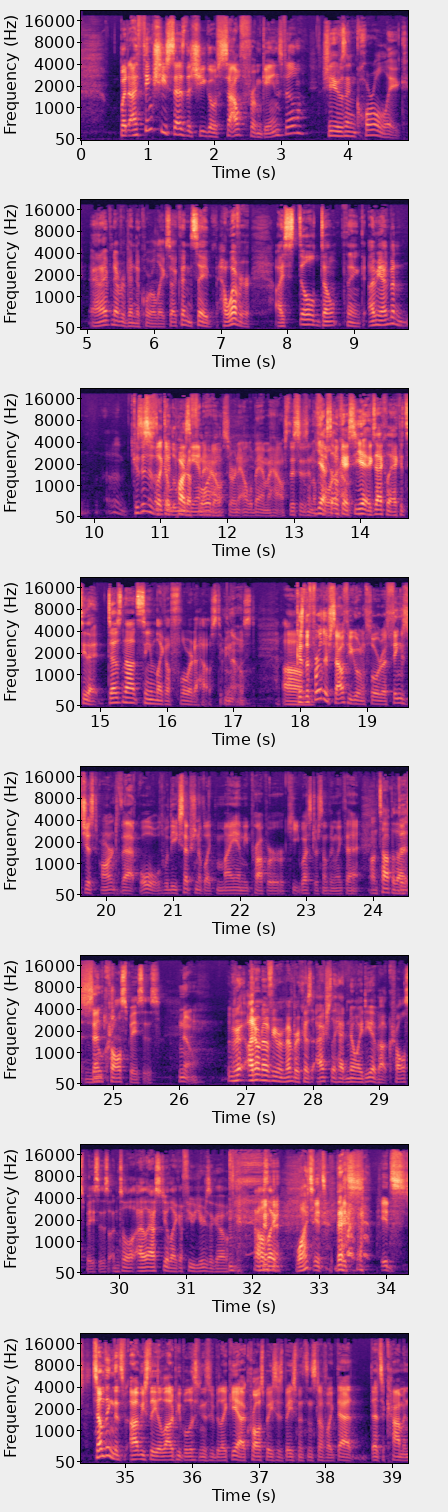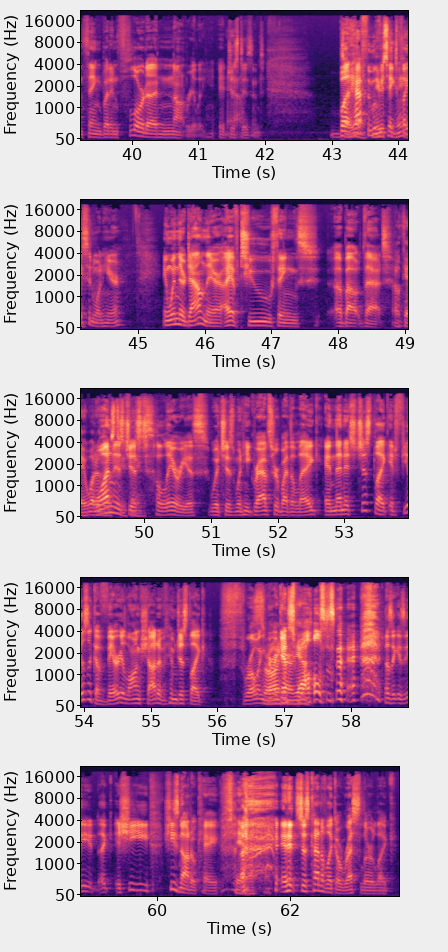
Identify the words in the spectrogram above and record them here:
But I think she says that she goes south from Gainesville. She was in Coral Lake, and I've never been to Coral Lake, so I couldn't say. However, I still don't think. I mean, I've been. Uh, because this is like a part of Louisiana house or an Alabama house. This isn't a Yes. Florida okay. house. So yeah, exactly. I could see that. Does not seem like a Florida house, to be No. honest. Because Um, the further south you go in Florida, things just aren't that old, with the exception of like Miami proper or Key West or something like that. On top of the that, no crawl spaces. No. I don't know if you remember because I actually had no idea about crawl spaces until I asked you like a few years ago. I was like, "What?" It's it's it's something that's obviously a lot of people listening to this would be like, yeah, crawl spaces, basements, and stuff like that. That's a common thing, but in Florida, not really. It just Yeah. isn't. But So, half the movie takes place in one here, and when they're down there, I have two things about that. Okay, what are one is just things? hilarious, which is when he grabs her by the leg, and then it's just like it feels like a very long shot of him just like throwing, her Throwing her, against yeah. walls. I was like, is he like is she? She's not okay. Yeah. and it's just kind of like a wrestler, like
